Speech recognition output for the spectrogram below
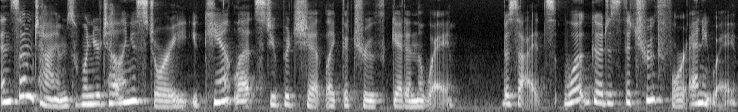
And sometimes, when you're telling a story, you can't let stupid shit like the truth get in the way. Besides, what good is the truth for anyway?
